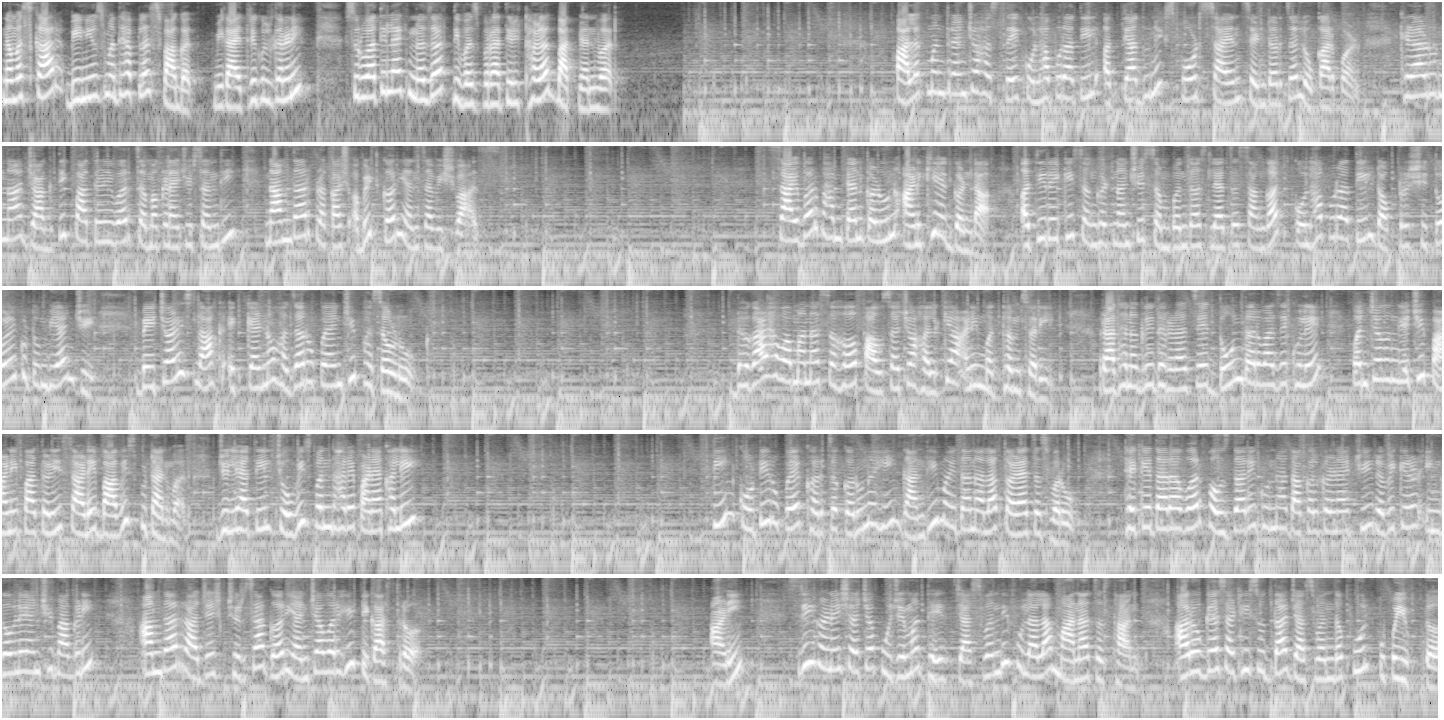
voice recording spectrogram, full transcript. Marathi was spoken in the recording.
नमस्कार बी न्यूजमध्ये आपलं स्वागत. मी गायत्री कुलकर्णी. सुरुवातीला एक नजर दिवसभरातील ठळक बातम्यांवर. पालकमंत्र्यांच्या हस्ते कोल्हापुरातील अत्याधुनिक स्पोर्ट्स सायन्स सेंटरचं लोकार्पण. खेळाडूंना जागतिक पातळीवर चमकण्याची संधी नामदार प्रकाश आंबेडकर यांचा विश्वास. सायबर भामट्यांकडून आणखी एक गंडा. अतिरेकी संघटनांशी संबंध असल्याचं सांगत कोल्हापुरातील डॉक्टर शितोळे कुटुंबियांची बेचाळीस लाख एक्क्याण्णव हजार रुपयांची फसवणूक. ढगाळ हवामानासह पावसाच्या हलक्या आणि मध्यम सरी. राधानगरी धरणाचे दोन दरवाजे खुले पंचगंगेची पाणी पातळी साडे बावीस फुटांवर. जिल्ह्यातील चोवीस बंधारे पाण्याखाली. तीन कोटी रुपये खर्च करूनही गांधी मैदानाला तळ्याचं स्वरूप. ठेकेदारावर फौजदारी गुन्हा दाखल करण्याची रविकिरण इंगवले यांची मागणी आमदार राजेश क्षीरसागर यांच्यावरही टीकास्त्र. आणि श्री गणेशाच्या पूजेमध्ये जास्वंदी फुलाला मानाचं स्थान. आरोग्यासाठी सुद्धा जास्वंद फूल उपयुक्त.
